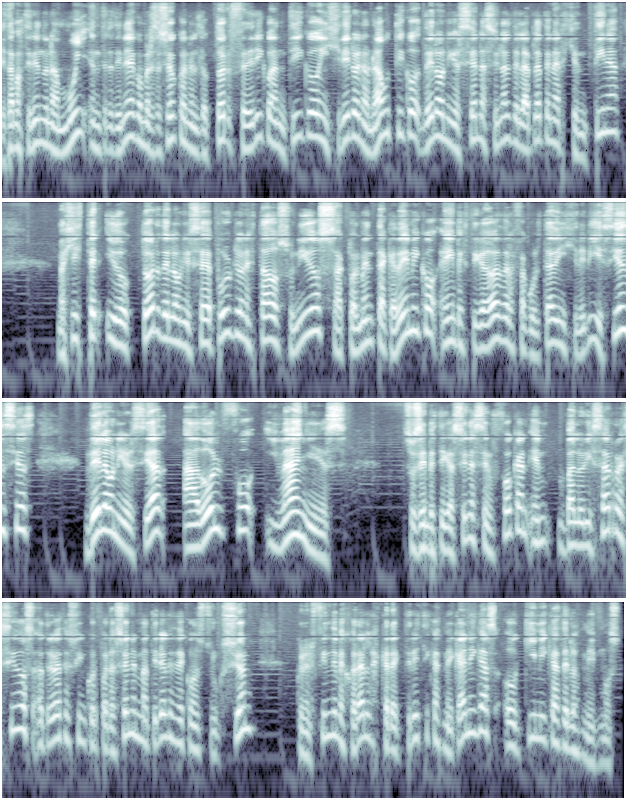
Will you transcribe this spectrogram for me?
Y estamos teniendo una muy entretenida conversación con el doctor Federico Antico, ingeniero aeronáutico de la Universidad Nacional de La Plata en Argentina, magíster y doctor de la Universidad de Purdue en Estados Unidos, actualmente académico e investigador de la Facultad de Ingeniería y Ciencias de la Universidad Adolfo Ibáñez. Sus investigaciones se enfocan en valorizar residuos a través de su incorporación en materiales de construcción con el fin de mejorar las características mecánicas o químicas de los mismos.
